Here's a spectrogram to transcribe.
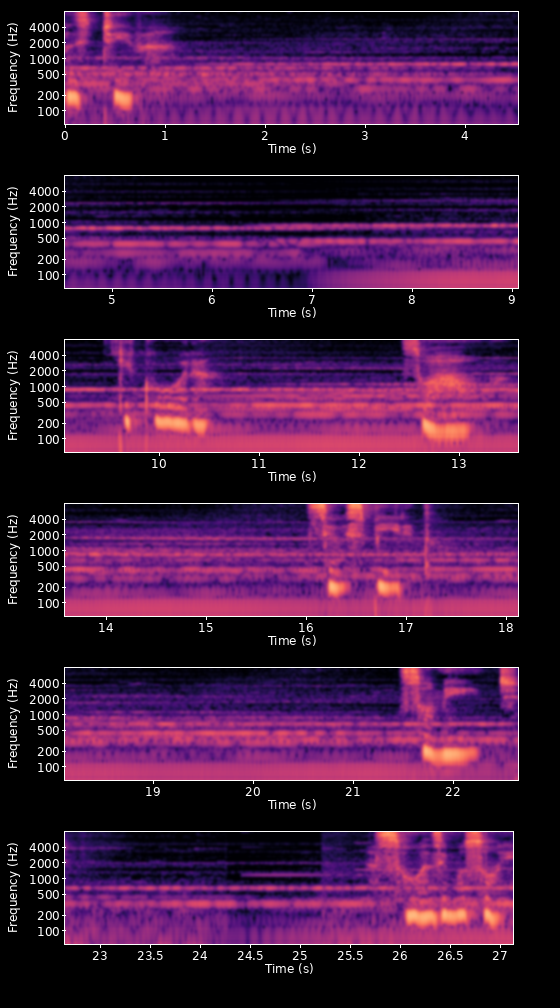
positiva. Que cura sua alma, seu espírito, sua mente, as suas emoções.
